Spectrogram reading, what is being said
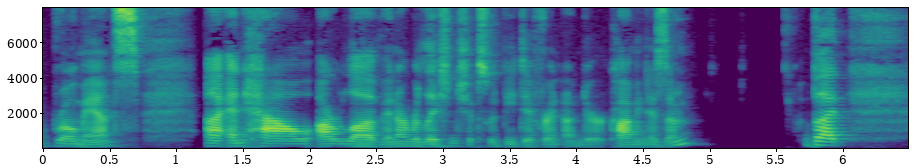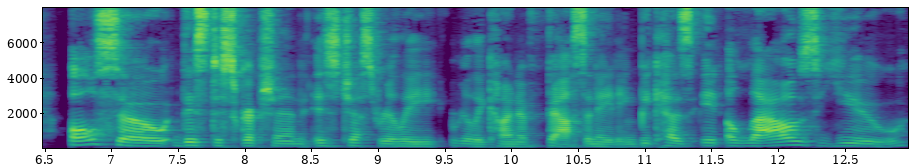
romance uh, and how our love and our relationships would be different under communism. But also, this description is just really, really kind of fascinating because it allows you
